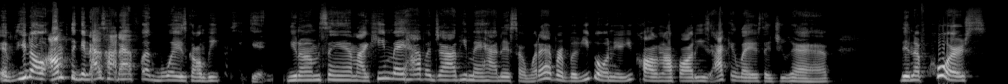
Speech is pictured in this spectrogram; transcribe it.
If you know, I'm thinking that's how that fuck boy is gonna be thinking. You know what I'm saying? Like he may have a job, he may have this or whatever, but if you go in there, you calling off all these accolades that you have, then of course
